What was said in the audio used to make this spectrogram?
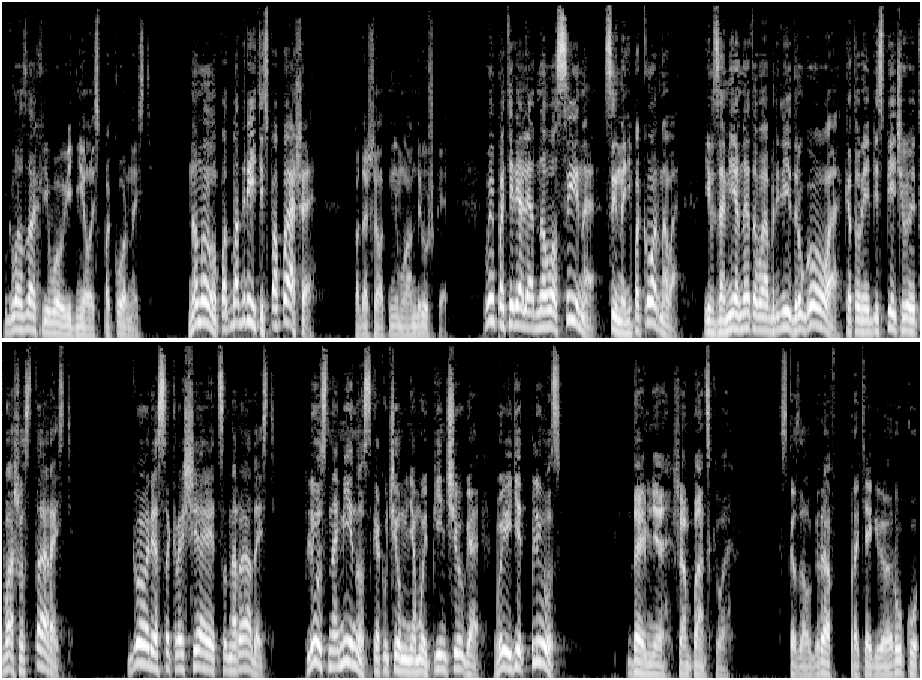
В глазах его виднелась покорность. «Ну-ну, подбодритесь, папаша!» — подошел к нему Андрюшка. «Вы потеряли одного сына, сына непокорного, и взамен этого обрели другого, который обеспечивает вашу старость. Горе сокращается на радость. Плюс на минус, как учил меня мой пинчуга, выйдет плюс». «Дай мне шампанского», — сказал граф, протягивая руку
